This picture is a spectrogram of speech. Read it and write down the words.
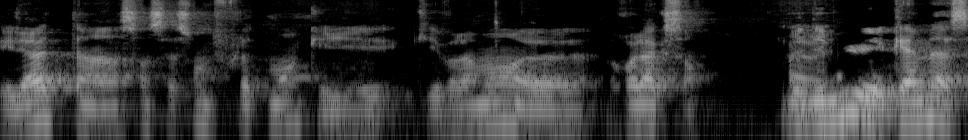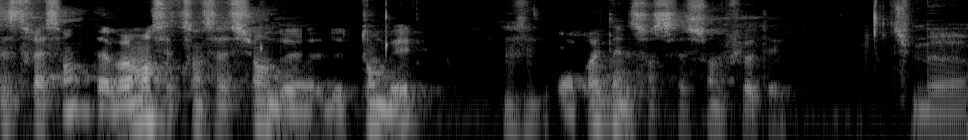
Et là, tu as une sensation de flottement qui est, qui est vraiment euh, relaxant. Le Ah ouais. début est quand même assez stressant. Tu as vraiment cette sensation de, de tomber. Mhm. Et après, tu as une sensation de flotter. Tu me,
